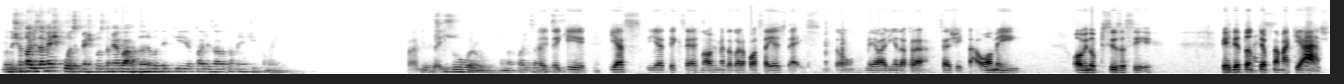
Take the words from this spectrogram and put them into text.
Então deixa eu atualizar minha esposa, que minha esposa tá me aguardando, eu vou ter que atualizá-la também aqui. Calma aí. Atualiza aí. Tesouro. Vamos atualizar Atualiza aí que ia, ia ter que ser às 9, mas agora posso sair às 10. Então, meia horinha dá pra se ajeitar. Homem, homem não precisa se perder tanto mas... tempo na maquiagem.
